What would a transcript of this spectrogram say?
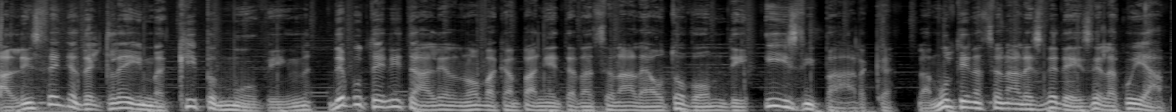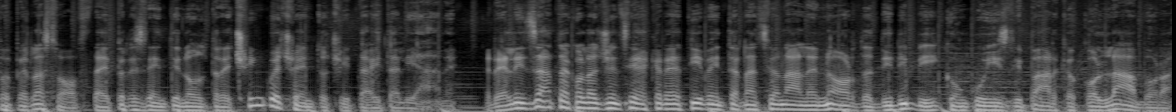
All'insegna del claim Keep Moving, debutta in Italia la nuova campagna internazionale home di Easy Park, la multinazionale svedese la cui app per la sosta è presente in oltre 500 città italiane. Realizzata con l'agenzia creativa internazionale Nord DDB con cui Easy Park collabora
